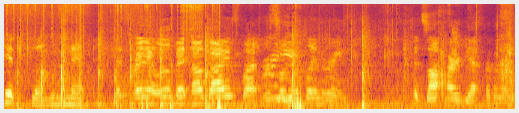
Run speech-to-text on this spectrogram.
hit the net. It's raining a little bit now, guys, but we're still gonna play in the rain. It's not hard yet for the rain.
